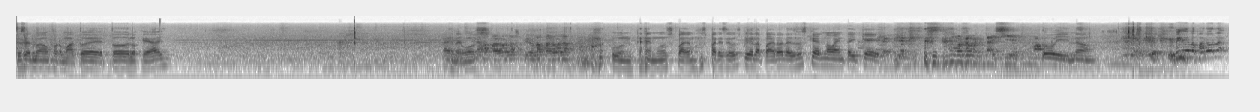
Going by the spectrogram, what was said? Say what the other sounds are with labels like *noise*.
Este es el nuevo formato de todo lo que hay. Tenemos La parola, pido la parola. *laughs* un, tenemos, podemos, parecemos pido la parola, eso es que el 90 y qué. *laughs* Como 97. Uy, no. *laughs* Pido la parola.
